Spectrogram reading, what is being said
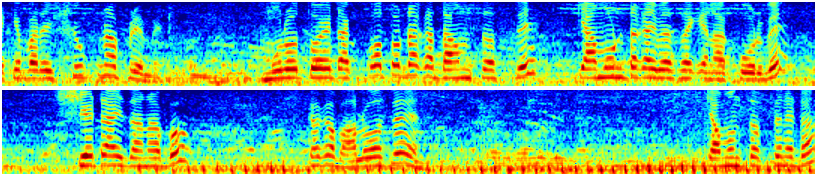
একেবারে শুকনা ফ্রেমের মূলত এটা কত টাকা দাম চাচ্ছে, কেমন টাকায় বেচা কেনা করবে, সেটাই জানাব। কাকা, ভালো আছেন? কেমন চাচ্ছেন এটা?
